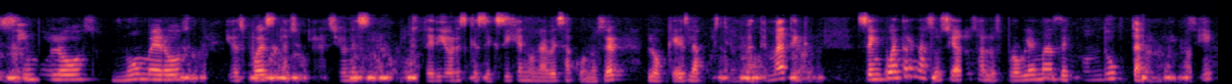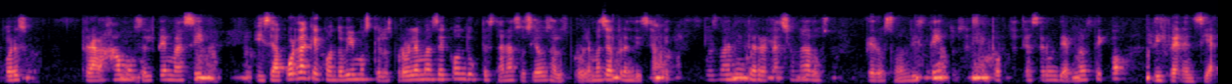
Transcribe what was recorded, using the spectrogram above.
símbolos, números y después las operaciones posteriores que se exigen una vez a conocer lo que es la cuestión matemática. Se encuentran asociados a los problemas de conducta, ¿sí? Por eso trabajamos el tema así. Y se acuerdan que cuando vimos que los problemas de conducta están asociados a los problemas de aprendizaje, pues van interrelacionados, pero son distintos. Es importante hacer un diagnóstico diferencial.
